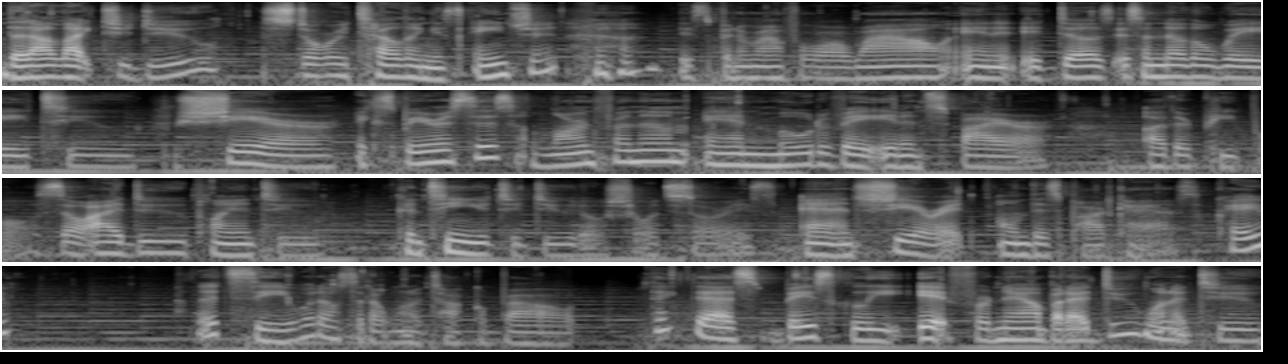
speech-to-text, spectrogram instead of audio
that I like to do. Storytelling is ancient. it's been around for a while and it, it, does it's another way to share experiences, learn from them and motivate and inspire other people. So I do plan to continue to do those short stories and share it on this podcast, okay? Let's see, what else did I want to talk about? I think that's basically it for now, but I do wanted to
